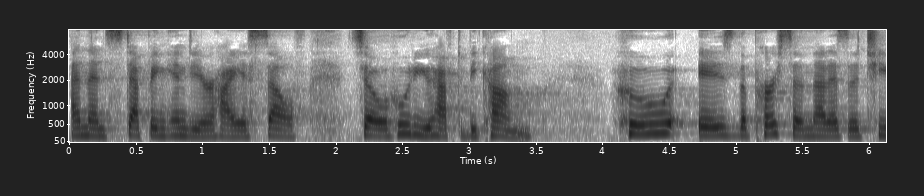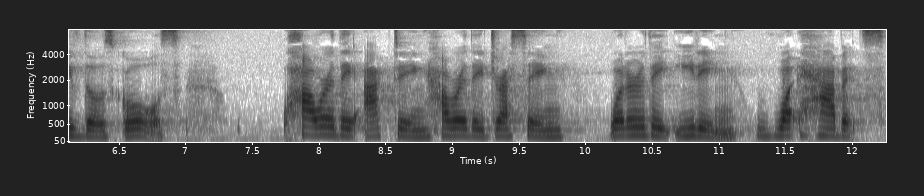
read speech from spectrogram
And then stepping into your highest self. So, who do you have to become? Who is the person that has achieved those goals? How are they acting? How are they dressing? What are they eating? What habits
